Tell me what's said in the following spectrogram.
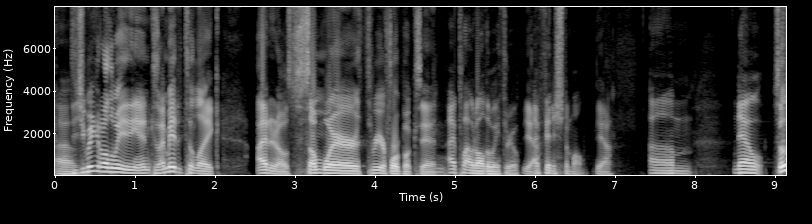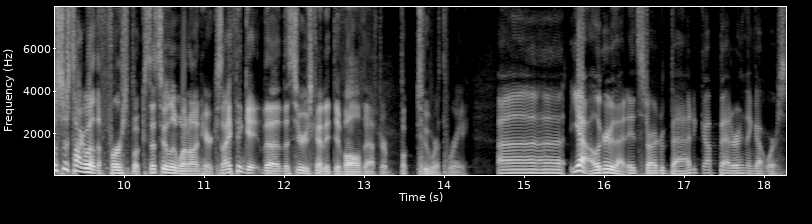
Um, Did you make it all the way to the end? Because I made it to like I don't know somewhere three or four books in. I plowed all the way through. Yeah. I finished them all. yeah. Um, now, So let's just talk about the first book because that's the only one on here. Because I think it, the the series kind of devolved after book two or three. Uh, yeah, I'll agree with that. It started bad, got better, and then got worse.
